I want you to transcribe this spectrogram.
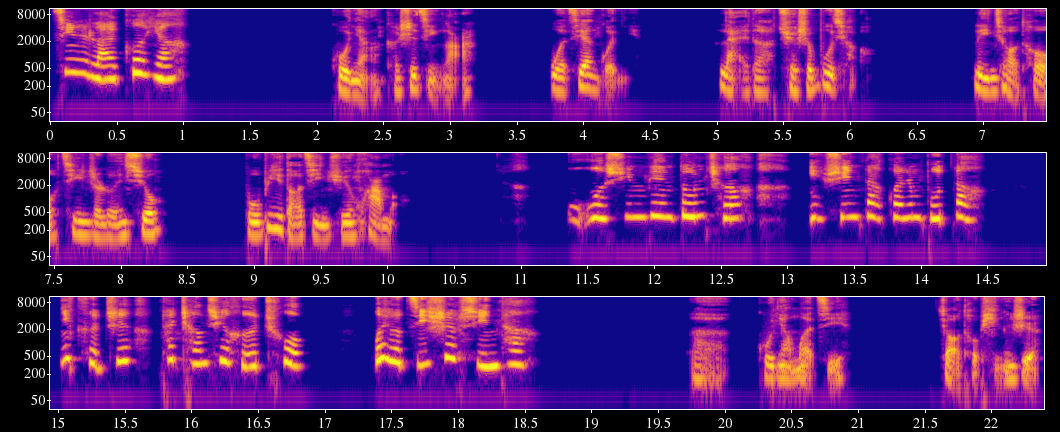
今日来过呀？”姑娘可是锦儿，我见过你，来的却是不巧。林教头今日轮休，不必到禁军化某。我寻遍东城，也寻大官人不到。你可知他常去何处？我有急事寻他。呃，姑娘莫急，教头平日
